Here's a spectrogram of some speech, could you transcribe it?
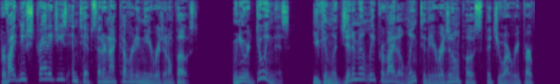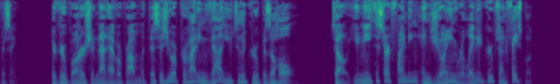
provide new strategies and tips that are not covered in the original post. When you are doing this, you can legitimately provide a link to the original post that you are repurposing. The group owner should not have a problem with this as you are providing value to the group as a whole. So you need to start finding and joining related groups on Facebook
